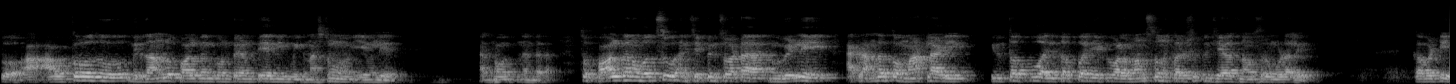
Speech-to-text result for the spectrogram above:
సో ఆ- ఒక్కరోజు మీరు దానిలో పాల్గొనుకుంటే ఉంటే నీకు మీకు నష్టం ఏం లేదు. అర్థమవుతుందంటారా? సో పాల్గొనవచ్చు అని చెప్పిన చోట నువ్వు వెళ్ళి అక్కడ అందరితో మాట్లాడి ఇది తప్పు అది తప్పు అని చెప్పి వాళ్ళ మనసులను కలుషితం చేయాల్సిన అవసరం కూడా లేదు. కాబట్టి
